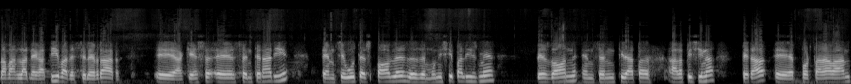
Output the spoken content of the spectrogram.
davant la negativa de celebrar eh, aquest eh, centenari hem sigut els pobles des del municipalisme des d'on ens hem tirat a, a la piscina per a eh, portar avant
